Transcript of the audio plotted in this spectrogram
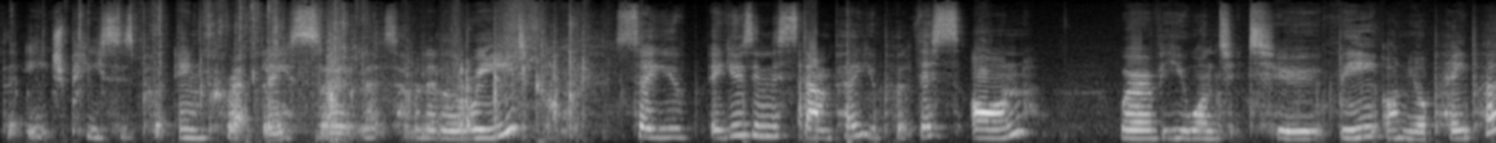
that each piece is put in correctly. So let's have a little read. So you are using this stamper you put this on wherever you want it to be on your paper.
